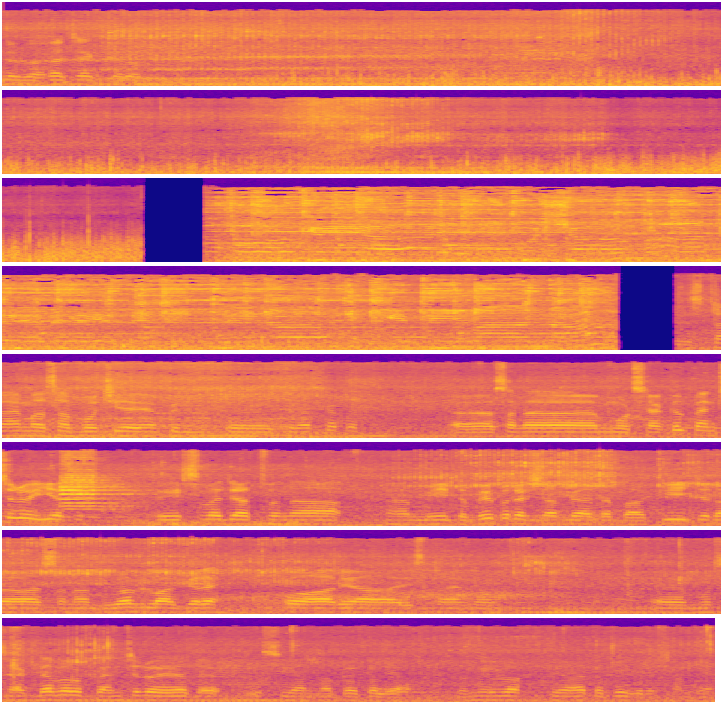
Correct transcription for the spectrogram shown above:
नज़ारा चेक करो। टाइम अस पहुँची आए हैं फिर कराचा पर। साना मोटरसाइकिल पंचर होई है तो इस वजह ना मी डब्बे पर रखना पाया तो बाकी जरा साना दूआ ब्लागर है वो आ रहा इस टाइम मोटरसाइकिल पर पंचर होया तो उसी आना पे कलिया तो मैं वक्त डब्बे पर रखना पाया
